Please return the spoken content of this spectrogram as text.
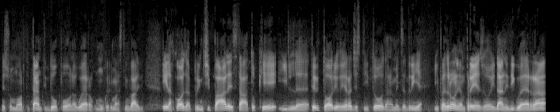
ne sono morti tanti dopo la guerra, comunque rimasti invalidi. E la cosa principale è stato che il territorio era gestito dalla mezzadria. I padroni hanno preso i danni di guerra,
